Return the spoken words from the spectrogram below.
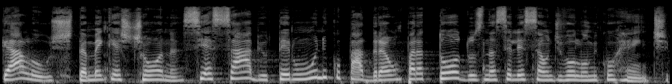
Gallows também questiona se é sábio ter um único padrão para todos na seleção de volume corrente.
